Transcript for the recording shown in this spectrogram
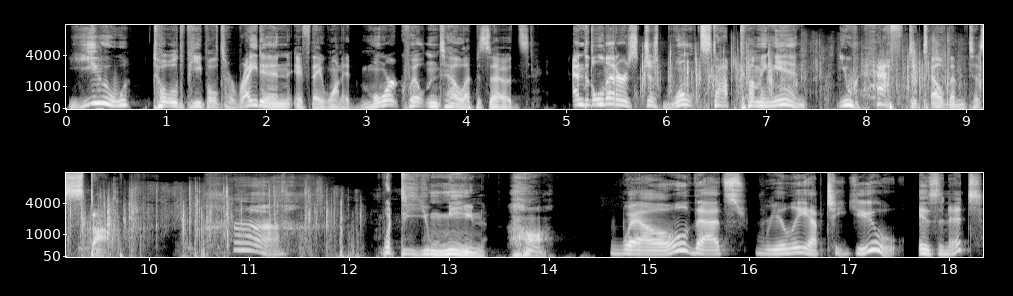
You told people to write in if they wanted more Quilt and Tell episodes, and the letters just won't stop coming in. You have to tell them to stop. Huh. What do you mean, huh? Well, that's really up to you, isn't it?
